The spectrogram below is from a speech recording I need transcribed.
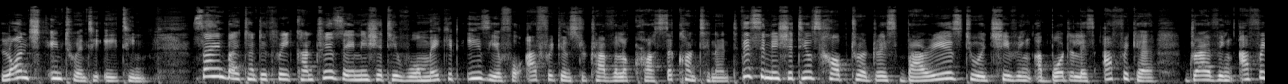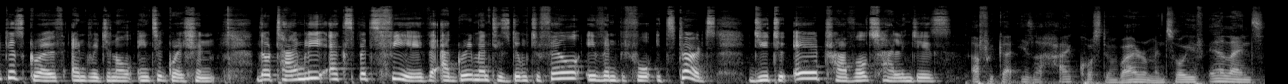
launched in 2018. Signed by 23 countries, the initiative will make it easier for Africans to travel across the continent. These initiatives help to address barriers to achieving a borderless Africa, driving Africa's growth and regional integration. Though timely, experts fear the agreement is doomed to fail even before it starts due to air travel challenges. Africa is a high cost environment, so if airlines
